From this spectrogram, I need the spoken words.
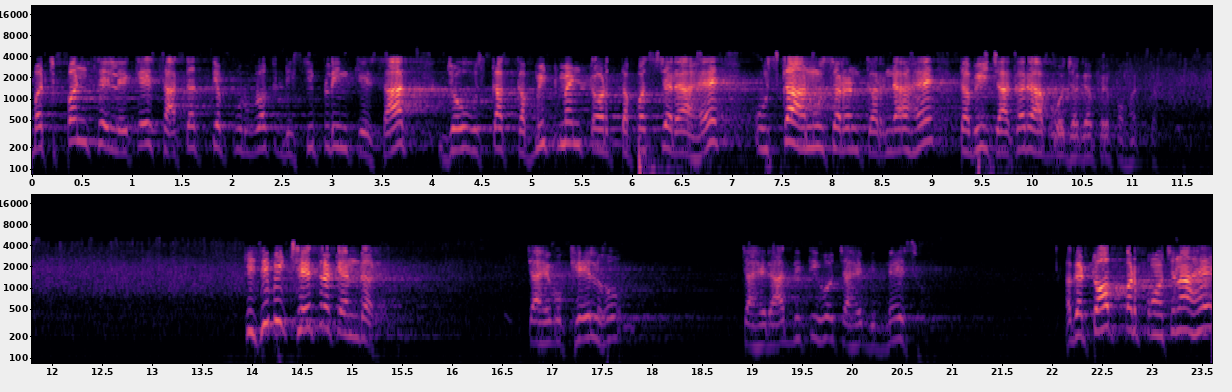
बचपन से लेके सातत्य पूर्वक डिसिप्लिन के साथ जो उसका कमिटमेंट और तपस्या है, उसका अनुसरण करना है, तभी जाकर आप वो जगह पे पहुँच सकते किसी भी क्षेत्र के अंदर, चाहे वो खेल हो, चाहे राजनीति हो, चाहे बिज़नेस हो, अगर टॉप पर पहुँचना है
